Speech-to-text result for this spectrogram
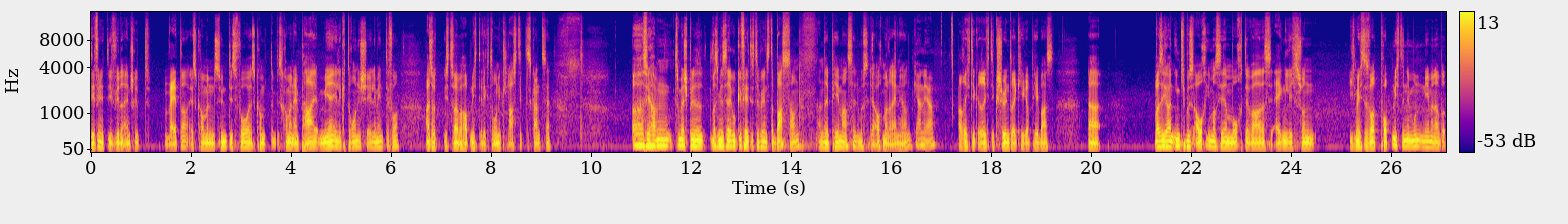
definitiv wieder ein Schritt weiter. Es kommen Synthes vor, es, kommt, es kommen ein paar mehr elektronische Elemente vor. Also ist zwar überhaupt nicht elektroniklastig das Ganze. Äh, Sie haben zum Beispiel, was mir sehr gut gefällt, ist übrigens der Bass-Sound an der EP, Marcel, da musst du dir auch mal reinhören. Gerne, ja. Ein richtig, richtig schön dreckiger P-Bass. Äh, was ich an Incubus auch immer sehr mochte, war, dass sie eigentlich schon, ich möchte das Wort Pop nicht in den Mund nehmen, aber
